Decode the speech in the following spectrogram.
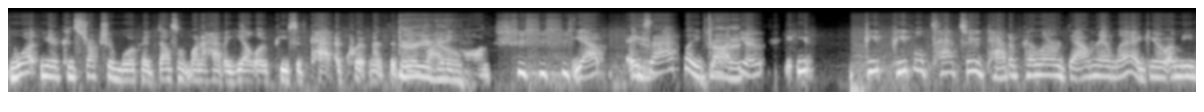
what you know, construction worker doesn't want to have a yellow piece of cat equipment that there they're riding go. on? yep, exactly. Got but it. you know, you, pe- people tattoo Caterpillar down their leg. You know, I mean,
